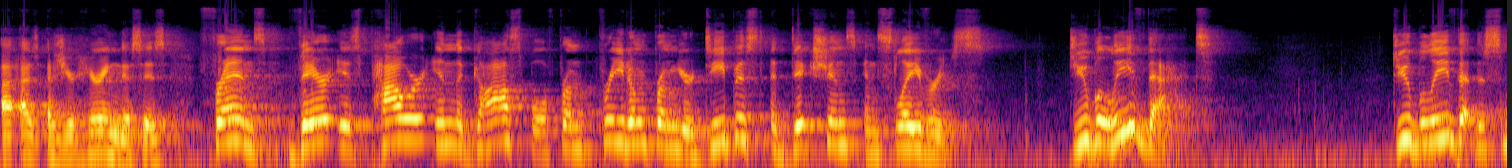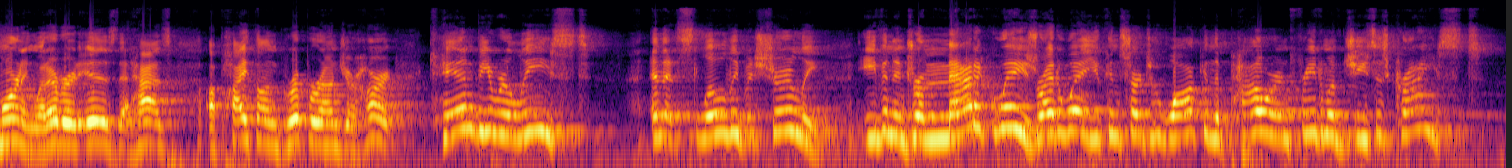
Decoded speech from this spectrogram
uh, as, as you're hearing this is friends, there is power in the gospel from freedom from your deepest addictions and slaveries. Do you believe that? Do you believe that this morning, whatever it is that has a python grip around your heart, can be released? And that slowly but surely even in dramatic ways, right away, you can start to walk in the power and freedom of Jesus Christ.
